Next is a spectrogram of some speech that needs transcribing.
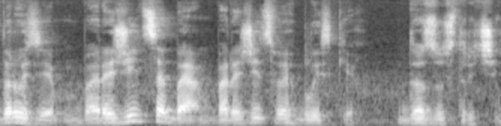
Друзі, бережіть себе, бережіть своїх близьких. До зустрічі.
